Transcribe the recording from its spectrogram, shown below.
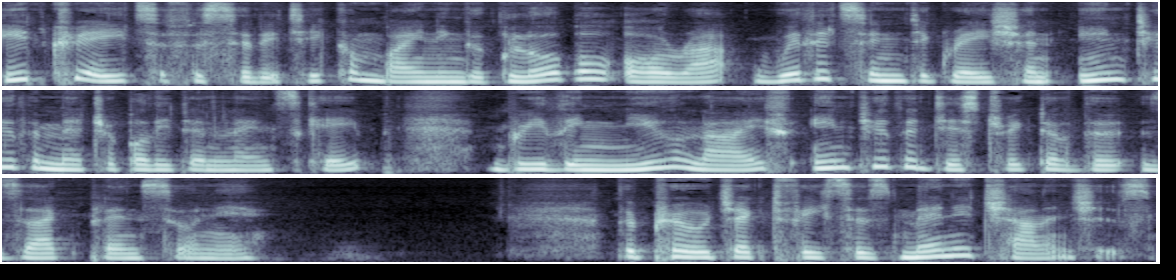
It creates a facility combining a global aura with its integration into the metropolitan landscape, breathing new life into the district of the ZAC Plaine-Saulnier. The project faces many challenges.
